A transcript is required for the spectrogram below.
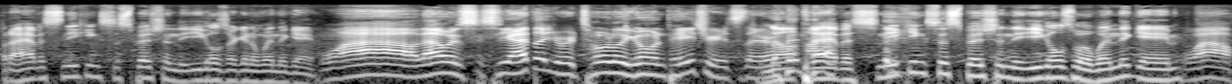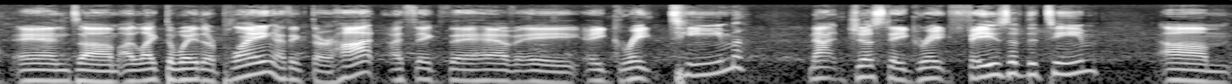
But I have a sneaking suspicion the Eagles are going to win the game. Wow, that was. See, I thought you were totally going Patriots there. No, I have a sneaking suspicion the Eagles will win the game. Wow. And um, I like the way they're playing. I think they're hot. I think they have a, a great team, not just a great phase of the team. Um,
